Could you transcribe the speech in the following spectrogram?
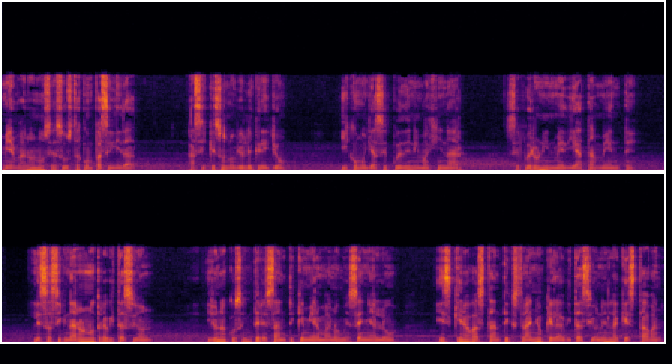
Mi hermano no se asusta con facilidad, así que su novio le creyó y como ya se pueden imaginar, se fueron inmediatamente. Les asignaron otra habitación, y una cosa interesante que mi hermano me señaló es que era bastante extraño que la habitación en la que estaban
